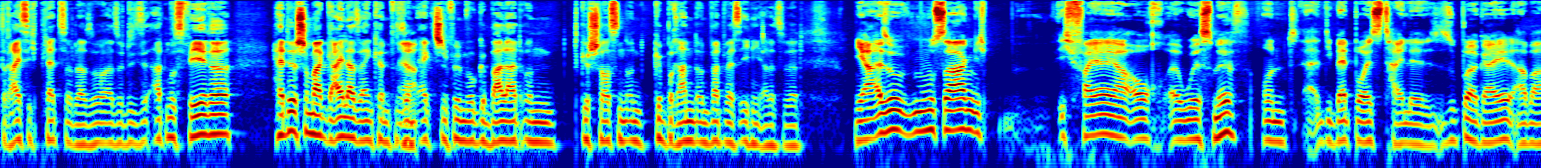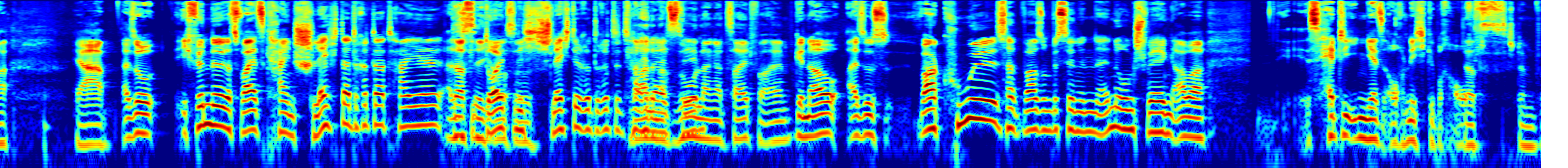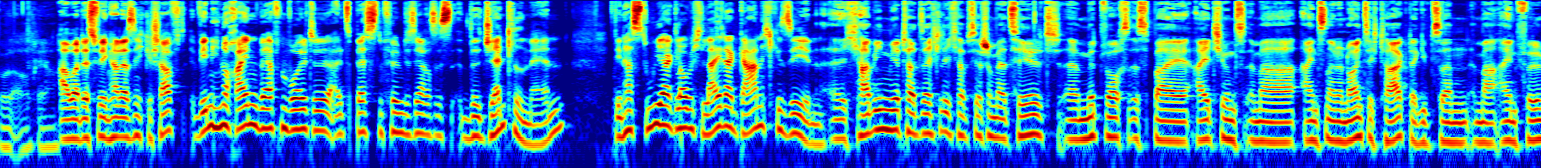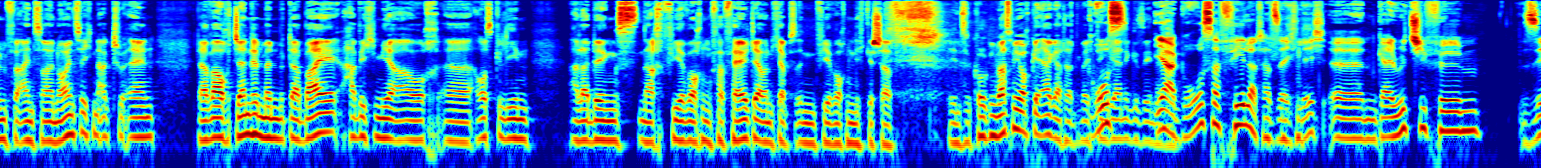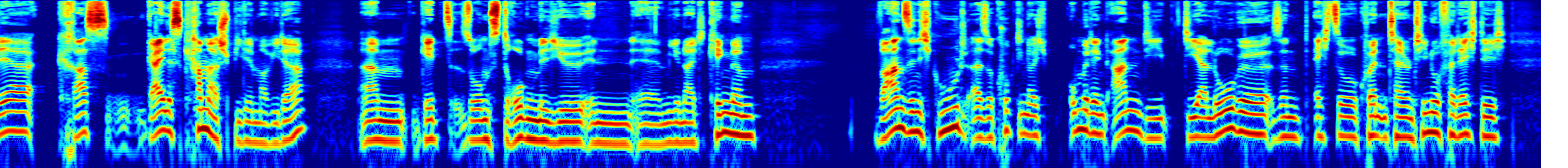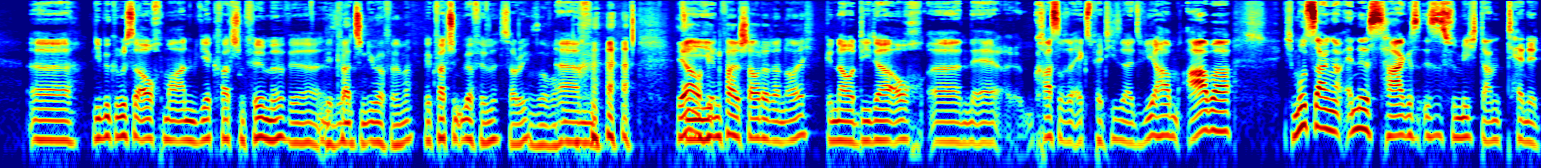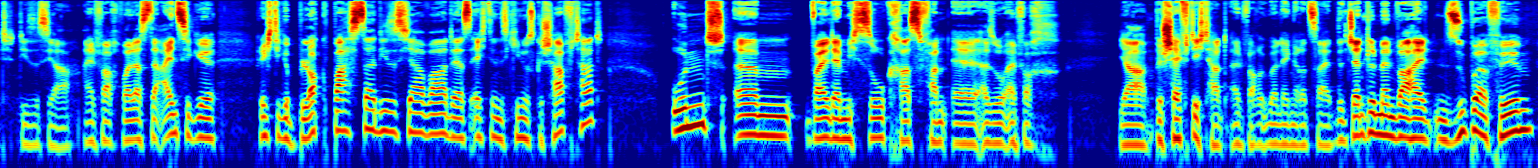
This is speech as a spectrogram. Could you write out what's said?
30 Plätze oder so. Also diese Atmosphäre hätte schon mal geiler sein können für so Ja. einen Actionfilm, wo geballert und geschossen und gebrannt und was weiß ich nicht alles wird. Ja, also muss sagen, ich, ich feiere ja auch äh, Will Smith und äh, die Bad Boys Teile super geil, aber ja, also ich finde, das war jetzt kein schlechter dritter Teil. Also Das es gibt deutlich so. schlechtere dritte Teile Gerade nach als so den. langer Zeit vor allem. Genau, also es war cool, es hat, war so ein bisschen in Erinnerung schwelgen, aber es hätte ihn jetzt auch nicht gebraucht. Das stimmt wohl auch, ja. aber deswegen hat er es nicht geschafft. Wen ich noch reinwerfen wollte als besten Film des Jahres ist The Gentleman. Den hast du ja, glaube ich, leider gar nicht gesehen. Ich habe ihn mir tatsächlich, ich habe es ja schon mal erzählt, äh, mittwochs ist bei iTunes immer 1,99 Tag. Da gibt's dann immer einen Film für 1,99, einen aktuellen. Da war auch Gentleman mit dabei, habe ich mir auch äh, ausgeliehen. Allerdings nach vier Wochen verfällt er und ich habe es in vier Wochen nicht geschafft, den zu gucken, was mich auch geärgert hat, weil ich den gerne gesehen ja, habe. großer Fehler tatsächlich. äh, ein Guy Ritchie-Film, sehr krass, geiles Kammerspiel mal wieder. Ähm, geht so ums Drogenmilieu in ähm, United Kingdom. Wahnsinnig gut, also guckt ihn euch unbedingt an. Die Dialoge sind echt so Quentin Tarantino verdächtig. Äh, liebe Grüße auch mal an Wir quatschen Filme. Wir, Wir sind- quatschen über Filme. wir quatschen über Filme, sorry. So ähm, Ja, Die- auf jeden Fall schaut er dann euch. Genau, die da auch äh, eine krassere Expertise als wir haben. Aber ich muss sagen, am Ende des Tages ist es für mich dann Tenet dieses Jahr. Einfach, weil das der einzige richtige Blockbuster dieses Jahr war, der es echt in die Kinos geschafft hat. Und ähm, weil der mich so krass fand, äh, also einfach ja beschäftigt hat, einfach über längere Zeit. The Gentleman war halt ein super Film,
